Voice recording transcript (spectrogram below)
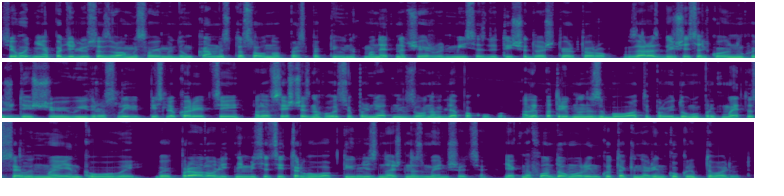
Сьогодні я поділюся з вами своїми думками стосовно перспективних монет на червень місяць 2024 року. Зараз більшість альткоїнів хоч дещо і відросли після корекції, але все ще знаходяться в прийнятних зонах для покупок. Але потрібно не забувати про відому прикмету Sell in May and Go Away, бо, як правило, у літні місяці торгова активність значно зменшується, як на фондовому ринку, так і на ринку криптовалют.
